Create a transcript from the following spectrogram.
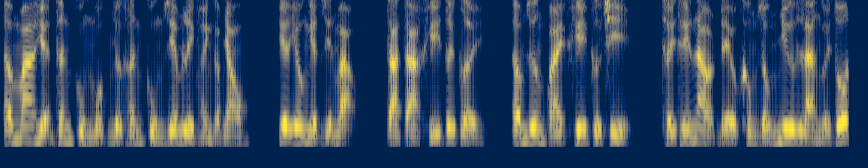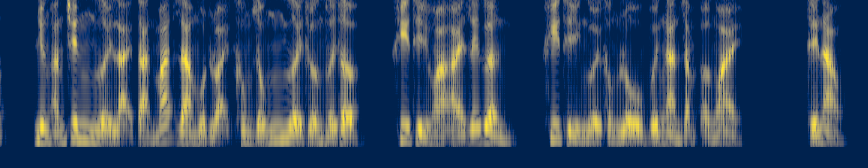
Âm ma hiện thân cùng một nhược hân cùng Diêm Lịch hành gặp nhau, kia yêu nghiệt diện mạo, tà tà khí tươi cười, âm dương quái khí cử chỉ, thấy thế nào đều không giống như là người tốt, nhưng hắn trên người lại tản mát ra một loại không giống người thường hơi thở, khi thì hòa ái dễ gần, khi thì người khổng lồ với ngàn dặm ở ngoài. Thế nào?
